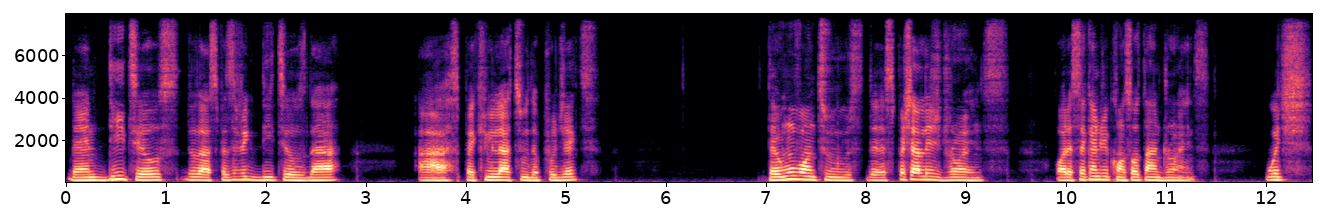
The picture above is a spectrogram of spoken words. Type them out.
Then details, those are specific details that are peculiar to the project. Then we move on to the specialist drawings or the secondary consultant drawings, which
